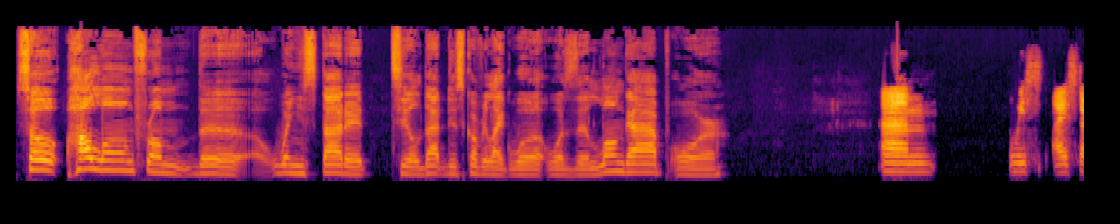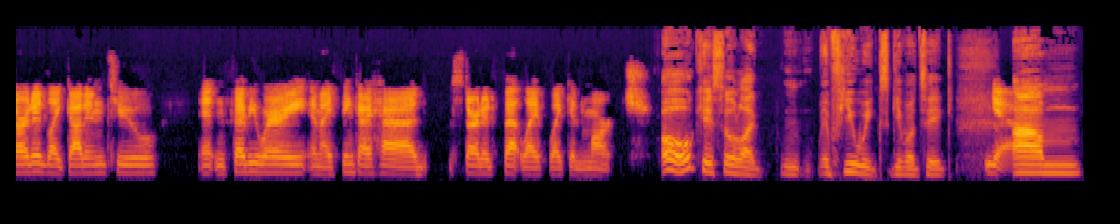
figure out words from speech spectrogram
So how long from the when you started till that discovery like what was the long gap or um we i started like got into it in february and i think i had started FetLife like in March. Oh, okay. So like mm, a few weeks, give or take. Yeah. Um,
